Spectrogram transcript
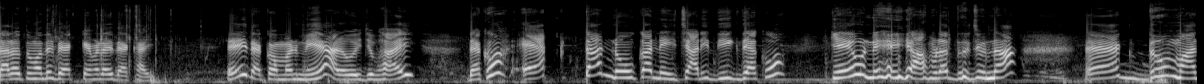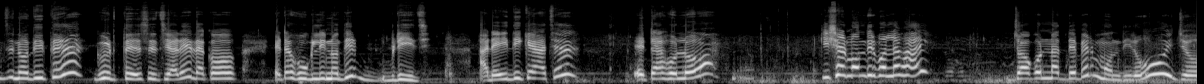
দাঁড়াও, তোমাদের ব্যাক ক্যামেরায় দেখাই। এই দেখো, আমার মেয়ে আর ওই যে ভাই। দেখো, একটা নৌকা নেই, চারিদিক দেখো, কেউ নেই, আমরা দুজনা একদম মাঝ নদীতে ঘুরতে এসেছি। আর এই দেখো, এটা হুগলি নদীর ব্রিজ আর এই দিকে আছে, এটা হলো কিসের মন্দির বললে ভাই? জগন্নাথ দেবের মন্দির, ওই যো।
